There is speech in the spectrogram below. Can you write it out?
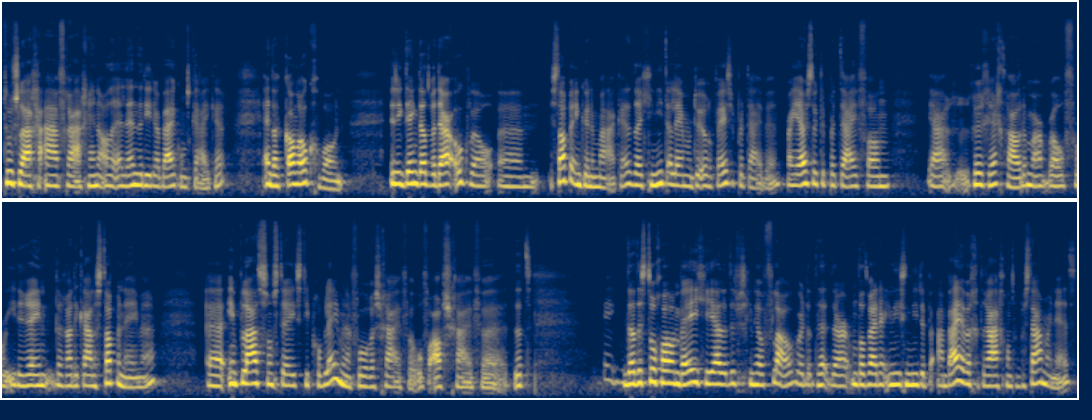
toeslagen aanvragen en alle ellende die daarbij komt kijken. En dat kan ook gewoon. Dus ik denk dat we daar ook wel ehm, stappen in kunnen maken. Dat je niet alleen maar de Europese partij bent, maar juist ook de partij van ja, rug recht houden, maar wel voor iedereen de radicale stappen nemen. Eh, in plaats van steeds die problemen naar voren schuiven of afschuiven. Dat, dat is toch wel een beetje, ja, dat is misschien heel flauw, maar dat, daar, omdat wij er in die zin niet aan bij hebben gedragen, want we bestaan maar net.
